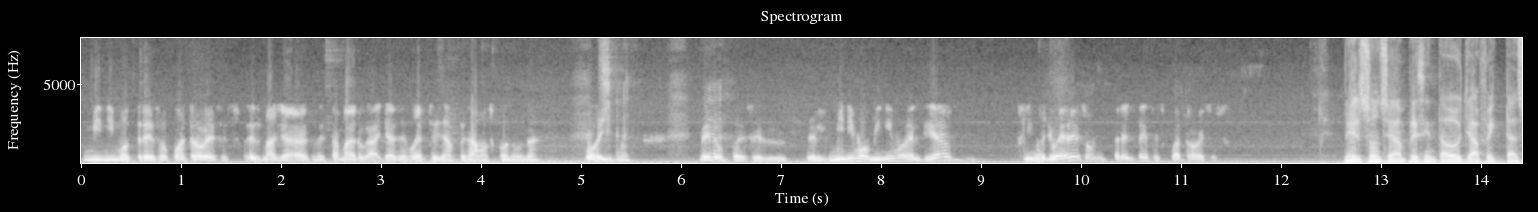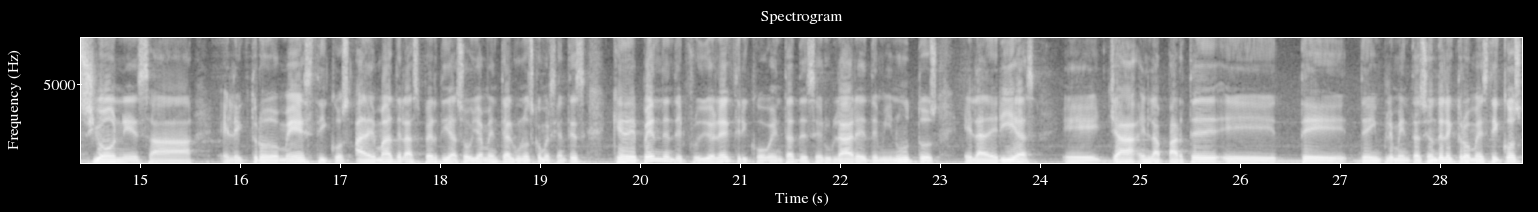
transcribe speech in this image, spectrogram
mínimo tres o cuatro veces. Es más, ya en esta madrugada ya se fue, ya empezamos con una hoy, Pero pues el, el mínimo mínimo del día, si no llueve, son tres veces, cuatro veces. Nelson, se han presentado ya afectaciones a electrodomésticos, además de las pérdidas, obviamente algunos comerciantes que dependen del fluido eléctrico, ventas de celulares, de minutos, heladerías, eh, ya en la parte eh, de, de implementación de electrodomésticos,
